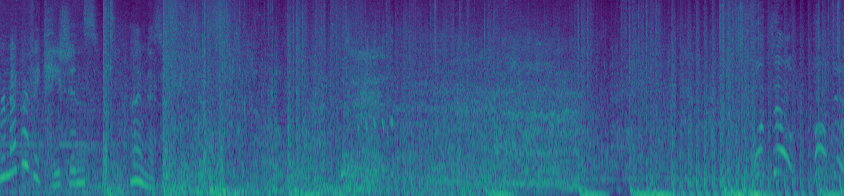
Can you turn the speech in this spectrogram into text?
Remember vacations? I miss vacations. Watch out! Hunger!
